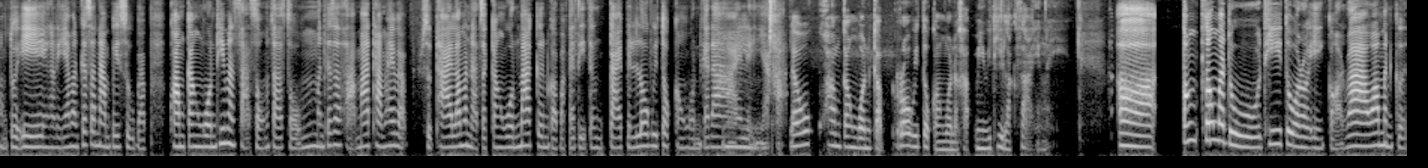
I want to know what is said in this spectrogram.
ของตัวเองอะไรเงี้ยมันก็จะนำไปสู่แบบความกังวลที่มันสะสมสะสม มันก็จะสามารถทำให้แบบสุดท้ายแล้วมันอาจจะกังวลมากเกินกว่าปกติจนกลายเป็นโรควิตกกังวลก็ได้อะไรอย่างเงี้ยค่ะ แล้วความกังวลกับโรควิตกกังวลนะคะมีวิธีรักษาอยังไงเอ่อ ต้องต้องมาดูที่ตัวเราเองก่อนว่าว่ามันเกิด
